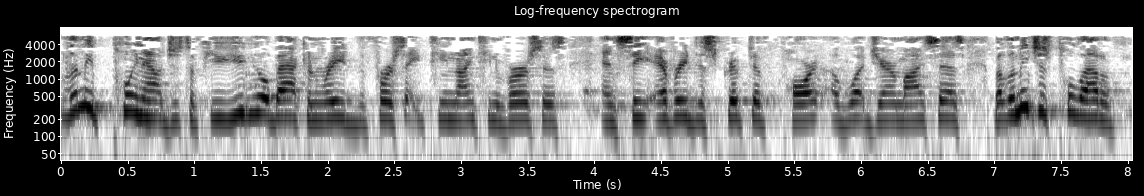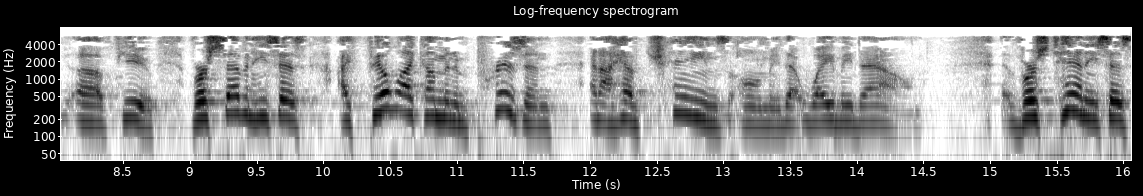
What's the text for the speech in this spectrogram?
Let me point out just a few. You can go back and read the first 18, 19 verses and see every descriptive part of what Jeremiah says. But let me just pull out a, a few. Verse 7, he says, I feel like I'm in prison and I have chains on me that weigh me down. Verse 10, he says,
